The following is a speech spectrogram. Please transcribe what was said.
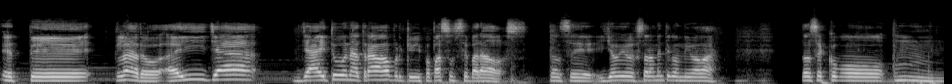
este, claro, ahí ya ya ahí tuve una traba porque mis papás son separados. Entonces, yo vivo solamente con mi mamá. Entonces, como mm,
